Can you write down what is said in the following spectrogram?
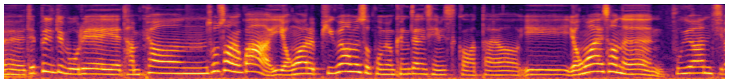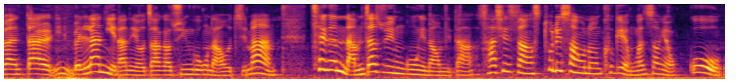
예. 네, 데프니티 모리에의 단편 소설과 이 영화를 비교하면서 보면 굉장히 재밌을 것 같아요. 이 영화에서는 부유한 집안 딸인 멜라니라는 여자가 주인공 나오지만 책은 남자 주인공이 나옵니다. 사실상 스토리상으로는 크게 연관성이 없고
